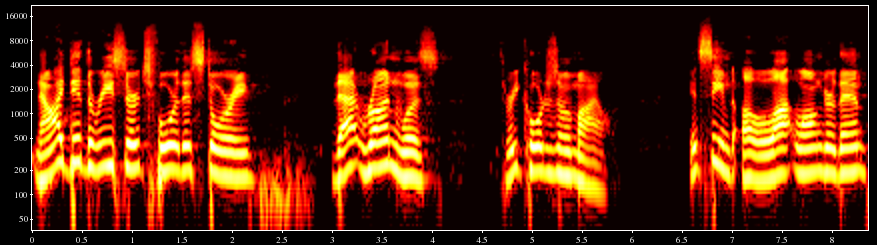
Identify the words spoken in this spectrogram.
Now, I did the research for this story. That run was three quarters of a mile. It seemed a lot longer then.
